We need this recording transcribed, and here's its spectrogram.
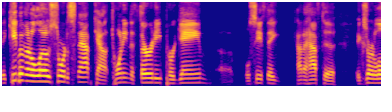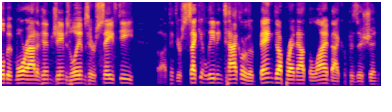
They keep him at a low sort of snap count, 20 to 30 per game. Uh, we'll see if they kind of have to exert a little bit more out of him. James Williams, their safety. Uh, I think their second leading tackler. They're banged up right now at the linebacker position.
